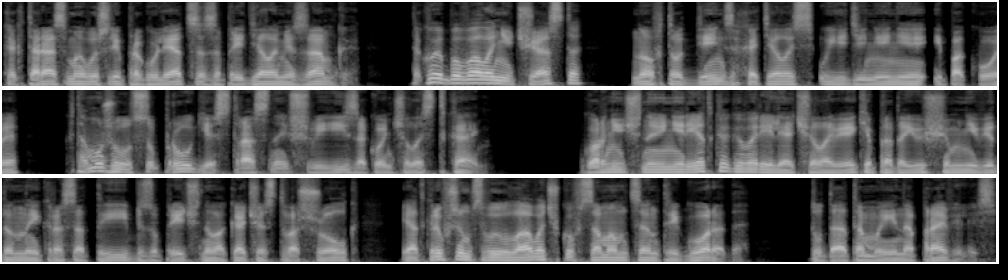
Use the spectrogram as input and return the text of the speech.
Как-то раз мы вышли прогуляться за пределами замка. Такое бывало нечасто, но в тот день захотелось уединения и покоя. К тому же у супруги, страстной швеи, закончилась ткань. Горничные нередко говорили о человеке, продающем невиданной красоты и безупречного качества шелк и открывшем свою лавочку в самом центре города. Туда-то мы и направились.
